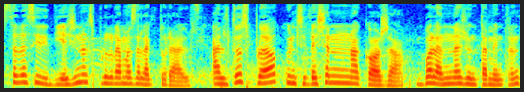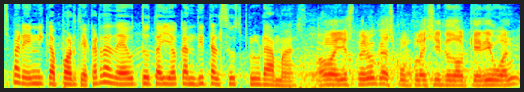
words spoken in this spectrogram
s'ha decidit llegint els programes electorals. Els dos, però, coincideixen en una cosa. Volen un ajuntament transparent i que porti a Cardedeu tot allò que han dit els seus programes. Home, jo espero que es compleixi tot el que diuen,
